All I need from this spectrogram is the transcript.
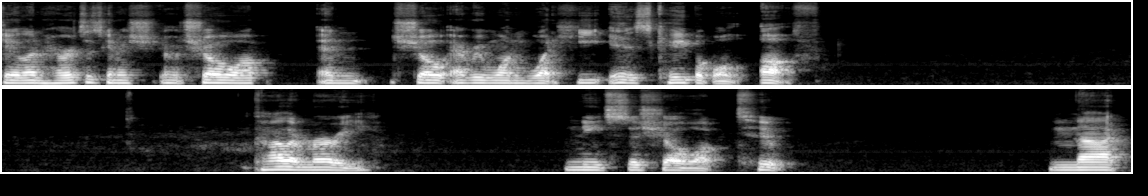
Jalen Hurts is going to sh- show up and show everyone what he is capable of. Kyler Murray needs to show up too. Not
